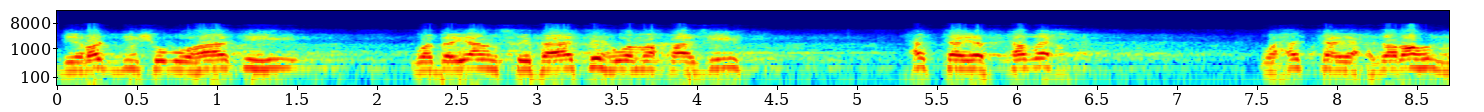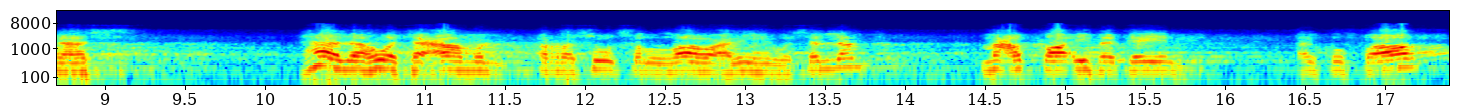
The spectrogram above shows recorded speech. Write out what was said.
برد شبهاته وبيان صفاته ومخازيه حتى يفتضح وحتى يحذره الناس. هذا هو تعامل الرسول صلى الله عليه وسلم مع الطائفتين الكفار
